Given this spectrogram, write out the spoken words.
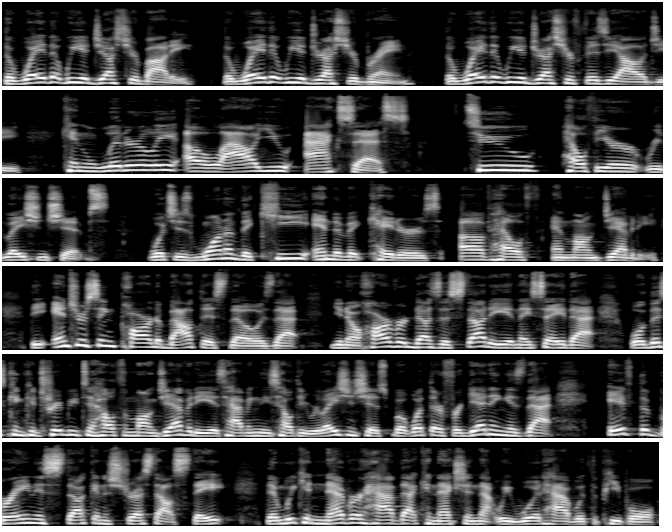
the way that we adjust your body, the way that we address your brain, the way that we address your physiology can literally allow you access to healthier relationships which is one of the key indicators of health and longevity. The interesting part about this though is that, you know, Harvard does this study and they say that, well, this can contribute to health and longevity is having these healthy relationships. But what they're forgetting is that if the brain is stuck in a stressed out state, then we can never have that connection that we would have with the people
